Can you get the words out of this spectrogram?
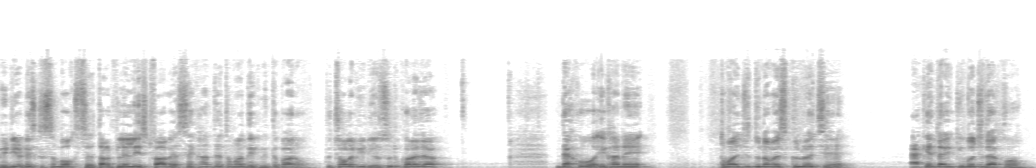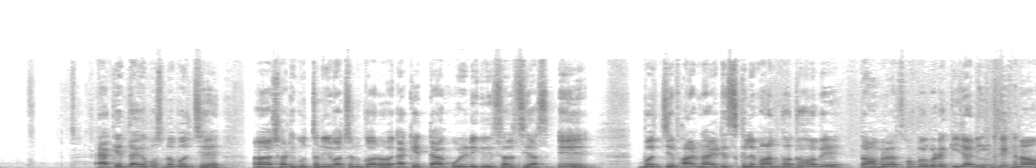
ভিডিও ডিসক্রিপশন বক্সে তার প্লে লিস্ট পাবে, সেখান থেকে তোমরা দেখে নিতে পারো। তো চলো ভিডিও শুরু করা যাক। দেখো, এখানে তোমার যে দু নম্বর স্কুল রয়েছে, একের দাগে কি বলছে দেখো? একের দাগে প্রশ্ন বলছে সঠিক উত্তর নির্বাচন করো। একেরটা কুড়ি ডিগ্রি সেলসিয়াস এ। বলছে ফারেনহাইট স্কেলে মান কত হবে? তো আমরা সম্পর্কটা কি জানি? দেখে নাও।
